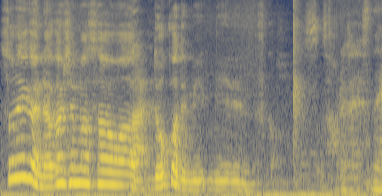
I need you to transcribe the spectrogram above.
それ以外長嶋さんははい。どこで見,、見れるんですか？それがですね。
